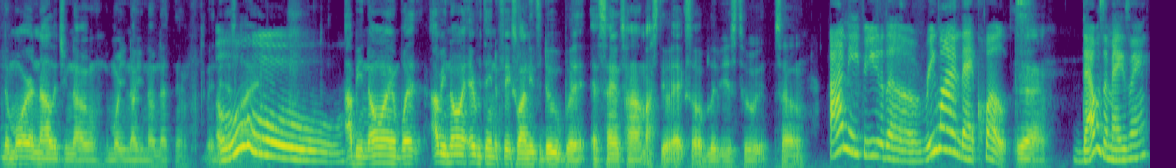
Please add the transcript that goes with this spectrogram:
the more knowledge you know, the more you know you know nothing. Oh. Like, I be knowing what I be knowing everything to fix what I need to do, but at the same time, I still act so oblivious to it. So I need for you to rewind that quote. Yeah. That was amazing.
